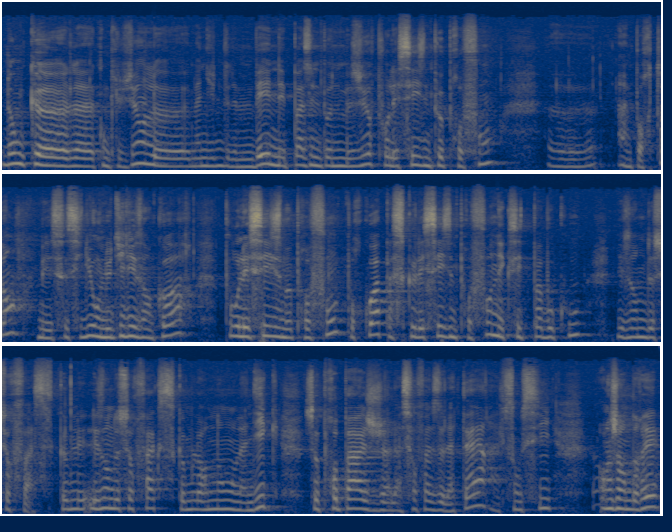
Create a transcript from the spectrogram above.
Donc euh, la conclusion, le magnitude de MB n'est pas une bonne mesure pour les séismes peu profonds, importants, mais ceci dit, on l'utilise encore pour les séismes profonds. Pourquoi? Parce que les séismes profonds n'excitent pas beaucoup les ondes de surface. Comme les ondes de surface, comme leur nom l'indique, se propagent à la surface de la Terre, elles sont aussi engendrées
